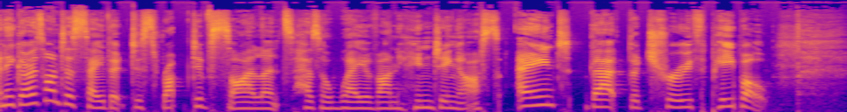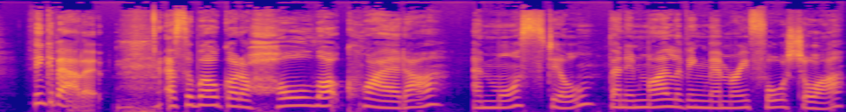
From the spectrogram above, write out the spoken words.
And he goes on to say that disruptive silence has a way of unhinging us. Ain't that the truth, people? Think about it. As the world got a whole lot quieter and more still than in my living memory for sure,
